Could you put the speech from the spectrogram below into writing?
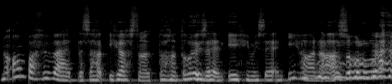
no onpa hyvä, että sä oot ihastunut tuohon toiseen ihmiseen, ihanaa sulle.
